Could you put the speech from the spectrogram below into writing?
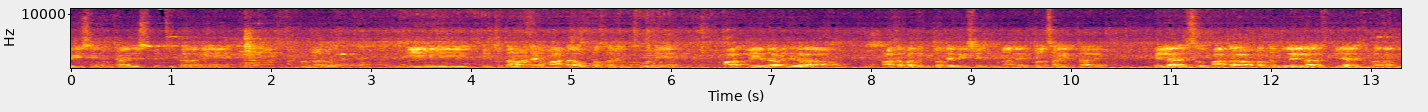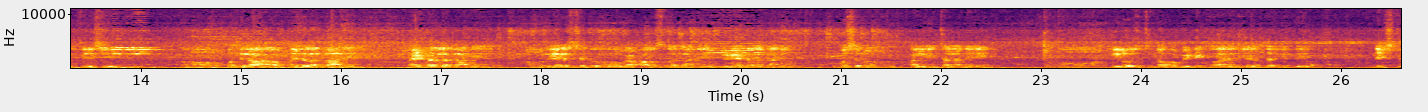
రిజిస్ట్రేషన్ ఛార్జెస్ పెంచుతారని అంటున్నారు. ఈ పెంచుతామనే మాట ఉపసరించుకొని యథావిధిగా పాత పద్ధతితో రిజిస్ట్రేషన్ అనేది కొనసాగించాలి. ఎల్ఆర్ఎస్ పాత పద్ధతులు ఎల్ఆర్ఎస్ బీఆర్ఎస్ కూడా రద్దు చేసి కొద్దిగా ప్రజలకు కానీ రైటర్లకు కానీ రియల్ ఎస్టేట్ వ్యాపారస్తులకు కానీ మీడియేటర్లకు కానీ ఉపశమనం కలిగించాలని ఈరోజు చిన్న ఒక మీటింగ్ అరేంజ్ చేయడం జరిగింది. నెక్స్ట్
